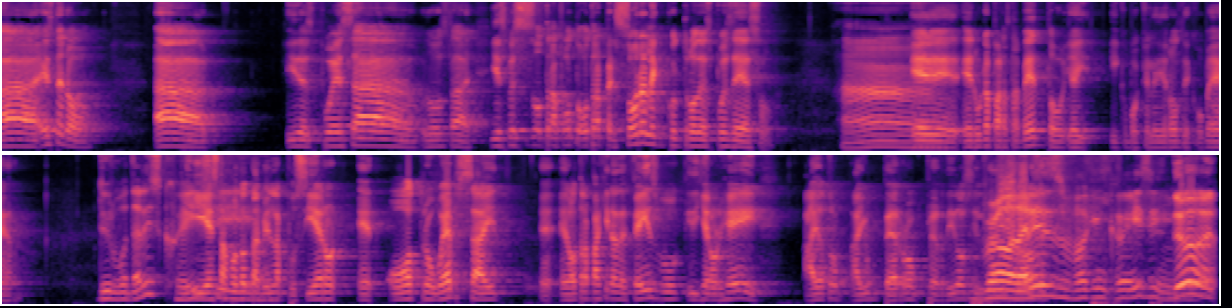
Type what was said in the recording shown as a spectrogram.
Ah, este no. Ah, y después, ah, ¿dónde está? Y después es otra foto, otra persona la encontró después de eso. Ah. eh, en un apartamento y, y como que le dieron de comer. Dude, what, that is crazy. Y esta foto también la pusieron en otro website, en otra página de Facebook y dijeron, hey, hay otro, hay un perro perdido. sin- Bro, that no sé". is fucking crazy. Dude,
